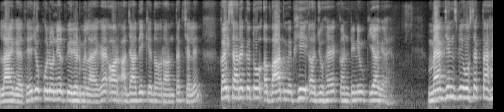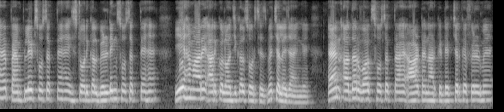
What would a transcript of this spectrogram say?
लाए गए थे, जो कॉलोनियल पीरियड में लाए गए और आज़ादी के दौरान तक चले। कई सारे के तो बाद में भी जो है कंटिन्यू किया गया है। मैगजीन्स भी हो सकता है पैम्पलेट्स हो सकते हैं हिस्टोरिकल बिल्डिंग्स हो सकते हैं, ये हमारे आर्कोलॉजिकल सोर्सेज में चले जाएँगे। एंड अदर वर्क्स हो सकता है आर्ट एंड आर्किटेक्चर के फ़ील्ड में,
